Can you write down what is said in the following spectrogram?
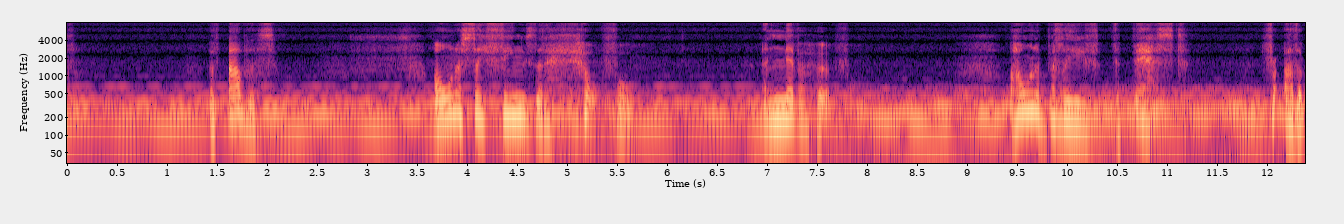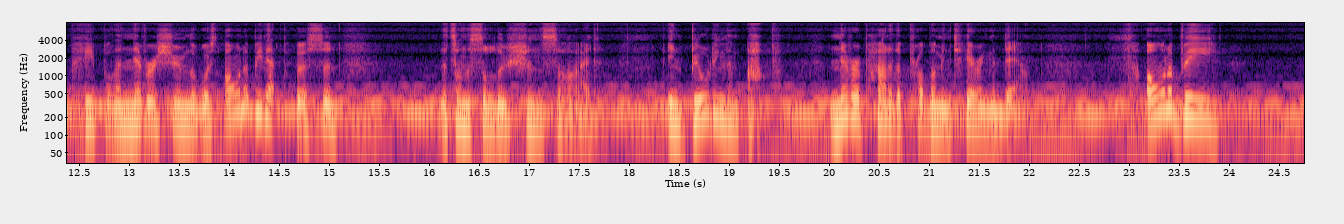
of others. I want to say things that are helpful and never hurtful. I want to believe the best for other people and never assume the worst. I want to be that person that's on the solution side in building them up, never a part of the problem in tearing them down. I want to be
